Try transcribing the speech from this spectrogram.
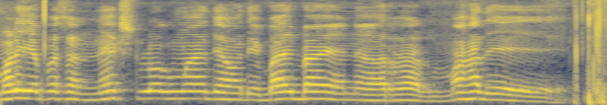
મળીએ પછી નેક્સ્ટ વ્લોગમાં. ત્યાં સુધી બાય બાય અને હર હર મહાદેવ.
